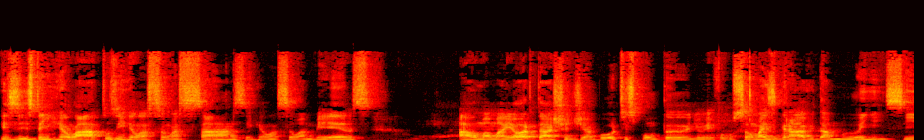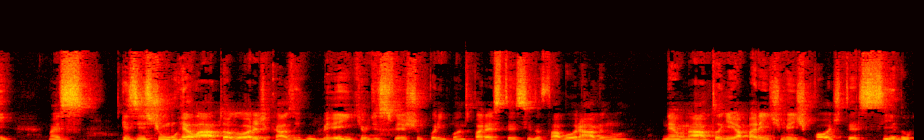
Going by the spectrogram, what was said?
existem relatos em relação a SARS, em relação a MERS, há uma maior taxa de aborto espontâneo, evolução mais grave da mãe em si, mas existe um relato agora de caso em Hubei em que o desfecho, por enquanto, parece ter sido favorável no neonato e aparentemente pode ter sido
